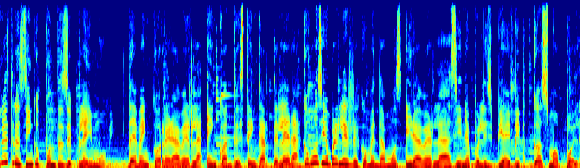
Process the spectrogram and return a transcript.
nuestros 5 puntos de Play Movie. Deben correr a verla en cuanto esté en cartelera. Como siempre les recomendamos ir a verla a Cinepolis VIP Cosmopol,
